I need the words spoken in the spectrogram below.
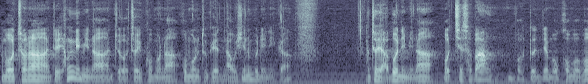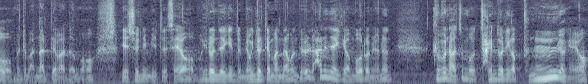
뭐 저나 형님이나 저 저희 고모나 고모는 또 교회 나오시는 분이니까 저희 아버님이나 뭐 치서방 뭐또 이제 뭐 고모부 뭐 이제 만날 때마다 뭐 예수님 믿으세요 뭐 이런 얘기 좀 명절 때 만나면 늘 하는 얘기가 뭐 그러면은 그분 아주 뭐 자기 논리가 분명해요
